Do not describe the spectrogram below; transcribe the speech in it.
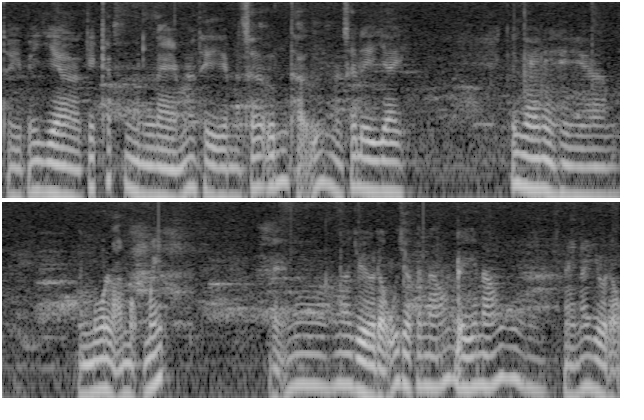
Thì bây giờ cái cách mình làm thì mình sẽ ướm thử mình sẽ đi dây. Cái dây này thì à, mình mua lại một mét để nó, nó vừa đủ cho cái nón đi cái nón à, này nó vừa đủ.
